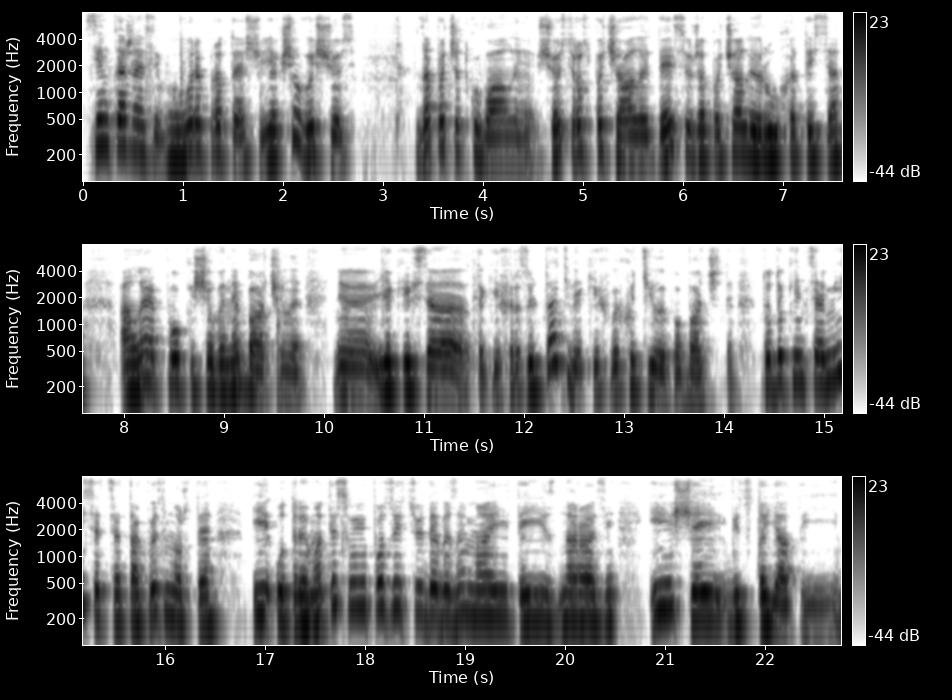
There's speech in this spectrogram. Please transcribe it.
Сімка жезлів говорить про те, що якщо ви щось започаткували, щось розпочали, десь вже почали рухатися, але поки що ви не бачили е, якихось таких результатів, яких ви хотіли побачити, то до кінця місяця так ви зможете і утримати свою позицію, де ви займаєте її наразі, і ще й відстояти її.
